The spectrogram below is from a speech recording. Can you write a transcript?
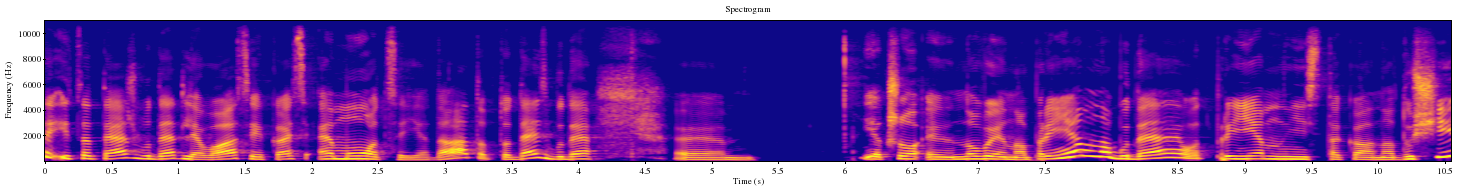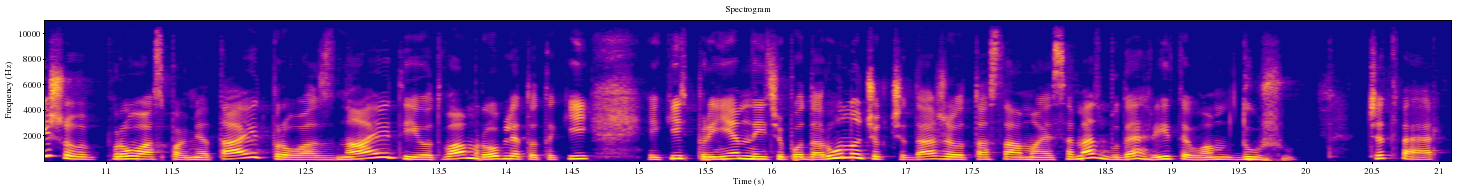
і це теж буде для вас якась емоція. Да? Тобто десь буде. Е, Якщо новина приємна, буде от приємність така на душі, що про вас пам'ятають, про вас знають, і от вам роблять отакий якийсь приємний чи подаруночок, чи навіть та сама смс буде гріти вам душу. Четвер.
